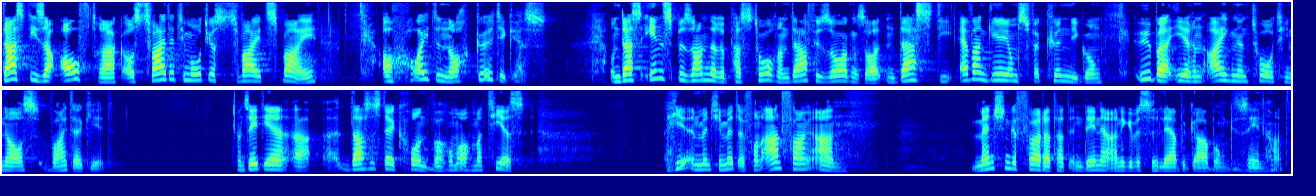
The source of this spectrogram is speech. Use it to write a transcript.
dass dieser Auftrag aus 2 Timotheus 2,2 auch heute noch gültig ist. Und dass insbesondere Pastoren dafür sorgen sollten, dass die Evangeliumsverkündigung über ihren eigenen Tod hinaus weitergeht. Und seht ihr, äh, das ist der Grund, warum auch Matthias hier in München Mitte von Anfang an Menschen gefördert hat, in denen er eine gewisse Lehrbegabung gesehen hat.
